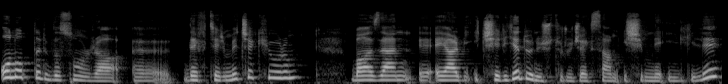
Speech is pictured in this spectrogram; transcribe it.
O notları da sonra e, defterime çekiyorum. Bazen e, eğer bir içeriye dönüştüreceksem işimle ilgili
